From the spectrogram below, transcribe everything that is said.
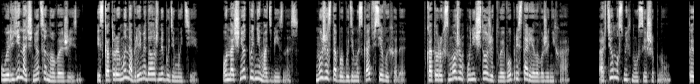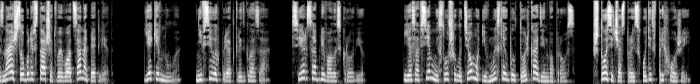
У Ильи начнется новая жизнь, из которой мы на время должны будем уйти. Он начнет поднимать бизнес. Мы же с тобой будем искать все выходы, в которых сможем уничтожить твоего престарелого жениха». Артем усмехнулся и шепнул. «Ты знаешь, Соболев старше твоего отца на пять лет». Я кивнула, не в силах приоткрыть глаза. Сердце обливалось кровью. Я совсем не слушала Тему, и в мыслях был только один вопрос. Что сейчас происходит в прихожей?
